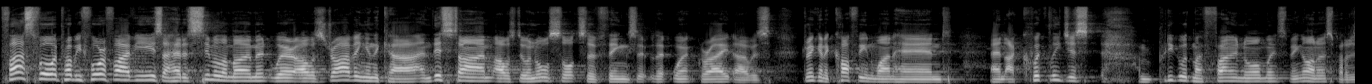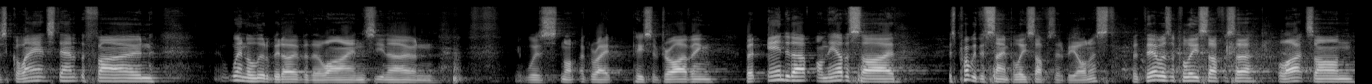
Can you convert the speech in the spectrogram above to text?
Fast forward probably four or five years, I had a similar moment where I was driving in the car, and this time I was doing all sorts of things that, that weren't great. I was drinking a coffee in one hand, and I quickly just, I'm pretty good with my phone normally, to be honest, but I just glanced down at the phone, went a little bit over the lines, you know, and it was not a great piece of driving, but ended up on the other side. It's probably the same police officer, to be honest, but there was a police officer, lights on.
